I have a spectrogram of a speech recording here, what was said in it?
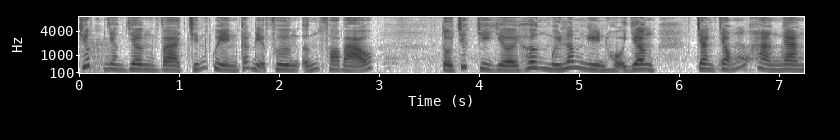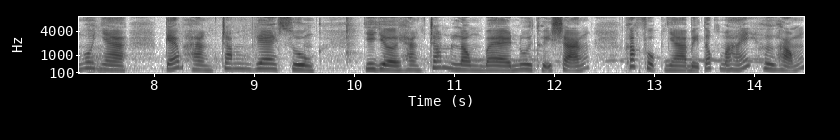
giúp nhân dân và chính quyền các địa phương ứng phó bão. Tổ chức di dời hơn 15.000 hộ dân, chăn chóng hàng ngàn ngôi nhà, kéo hàng trăm ghe xuồng, di dời hàng trăm lồng bè nuôi thủy sản, khắc phục nhà bị tốc mái, hư hỏng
